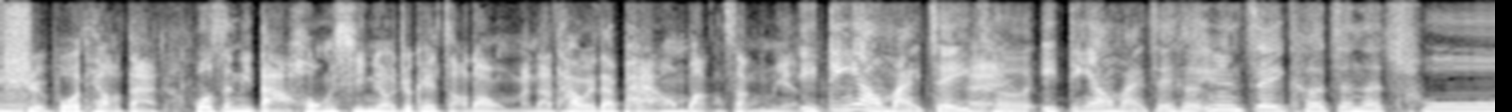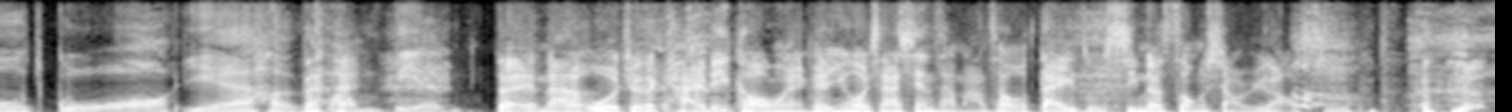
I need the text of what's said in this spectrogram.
雪波跳蛋，嗯、或是你打红犀牛就可以找到我们，那它会在排行榜上面。一定要买这一颗，一定要买这一颗，因为这一颗真的出国也很方便。对，对那我觉得凯利口红也可以，因为我现在现场拿出来，我带一组新的送小鱼老师。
